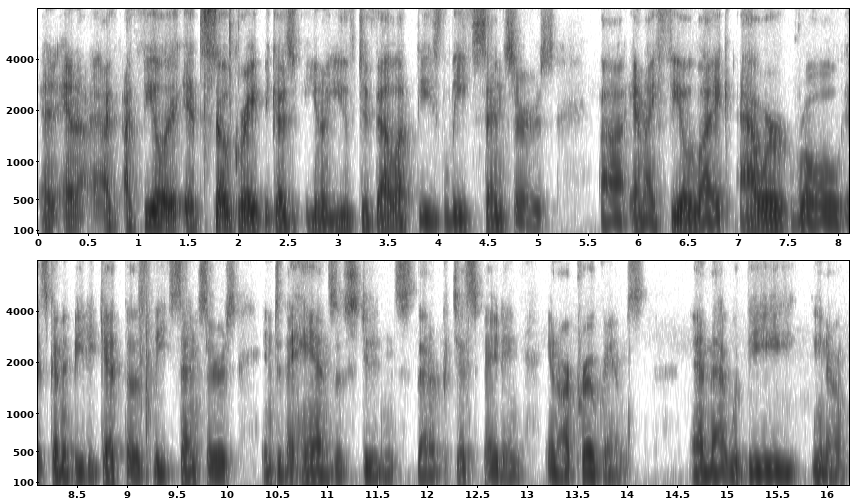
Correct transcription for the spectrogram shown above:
And, and I, I feel it's so great because, you know, you've developed these leaf sensors uh, and I feel like our role is going to be to get those leaf sensors into the hands of students that are participating in our programs. And that would be, you know,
